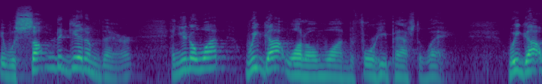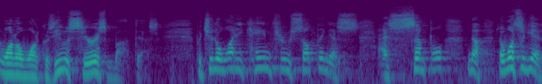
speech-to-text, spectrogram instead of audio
it was something to get him there. And you know what? We got one on one before he passed away. We got one on one because he was serious about this. But you know what? He came through something as, as simple. Now, now, once again,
